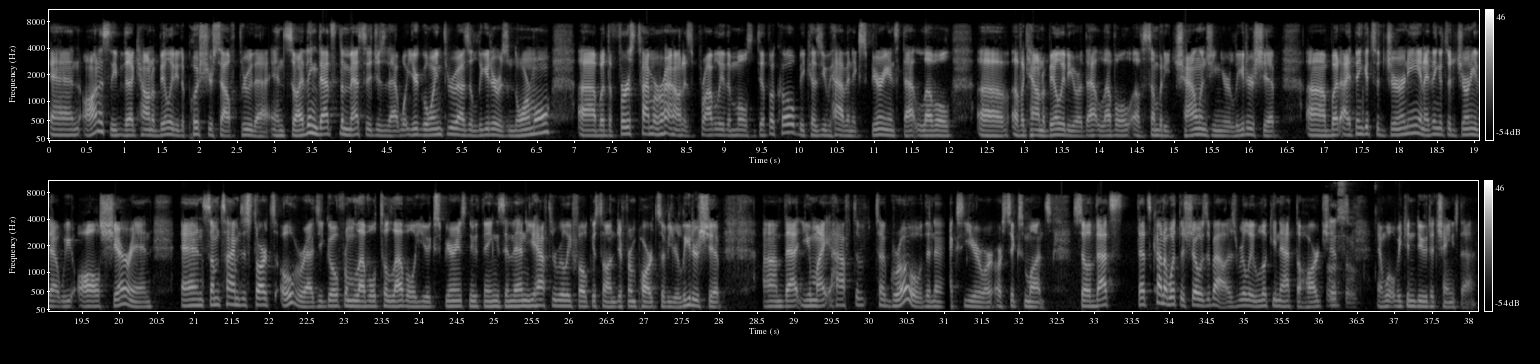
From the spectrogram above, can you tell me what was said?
and honestly the accountability to push yourself through that. And so i think that's the message is that what you're going through as a leader is normal uh, but the first time around is probably the most difficult because you haven't experienced that level of, of accountability or that level of somebody challenging your leadership. Uh, but i think it's a journey and i think it's a journey that we all share in. And sometimes it starts over as you go from level to level. You experience new things and then you have to really focus on different parts of your leadership um, that you might have to, to grow the next year or, or six months. So that's that's kind of what the show is about is really looking at the hardships awesome. and what we can do to change that.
